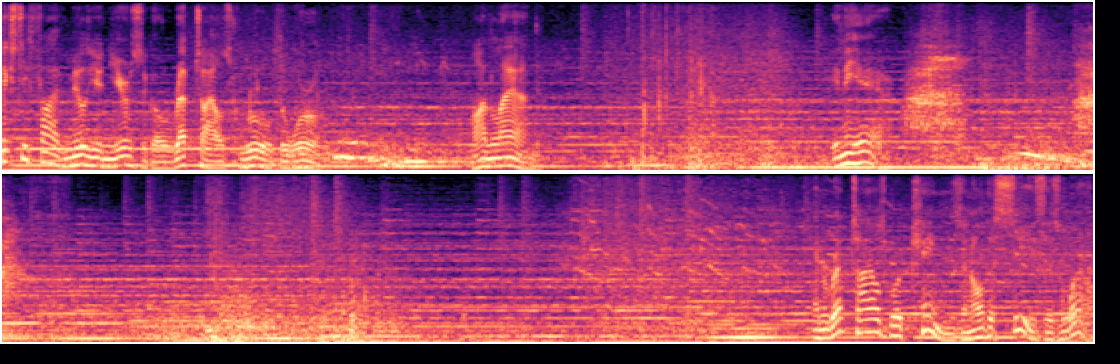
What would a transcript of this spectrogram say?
65 million years ago, reptiles ruled the world. On land, in the air, and reptiles were kings in all the seas as well.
